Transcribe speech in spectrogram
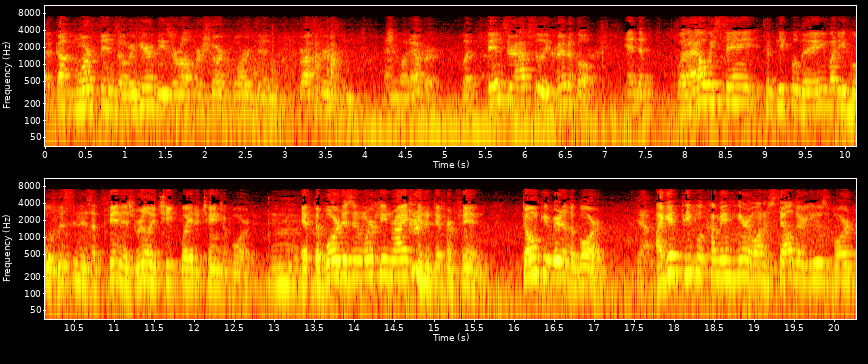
I've got more fins over here. These are all for short boards and thrusters and, and whatever. But fins are absolutely critical. And the, what I always say to people, to anybody who will listen, is a fin is a really cheap way to change a board. Mm. If the board isn't working right, get a different fin. Don't get rid of the board. Yeah. I get people come in here and want to sell their used board.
